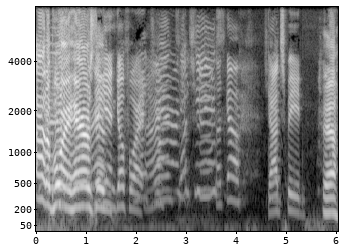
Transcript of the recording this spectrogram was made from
Attaboy, Harrison. Reagan, go for it. One, cheers. Let's go. Godspeed. Yeah.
